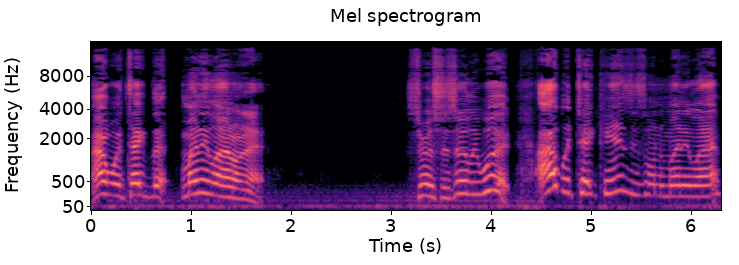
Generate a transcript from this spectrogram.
I would take the money line on that. Sure, Sincerely would. I would take Kansas on the money line.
